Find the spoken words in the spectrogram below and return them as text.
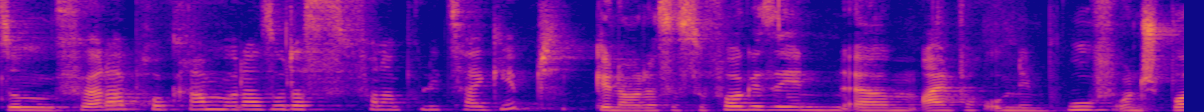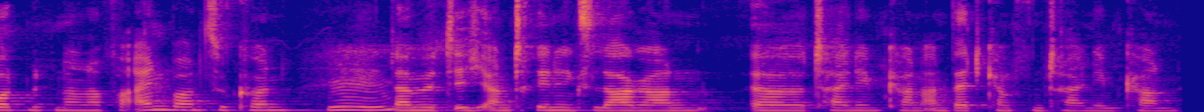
so einem Förderprogramm oder so, das es von der Polizei gibt. Genau, das ist so vorgesehen, ähm, einfach um den Beruf und Sport miteinander vereinbaren zu können, Mhm. damit ich an Trainingslagern äh, teilnehmen kann, an Wettkämpfen teilnehmen kann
